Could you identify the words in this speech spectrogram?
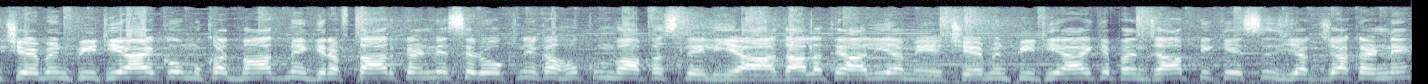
चेयरमैन पीटीआई को मुकदमात में गिरफ़्तार करने से रोकने का हुक्म वापस ले लिया। अदालत आलिया में चेयरमैन पीटीआई के पंजाब के केसेस यकजा करने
